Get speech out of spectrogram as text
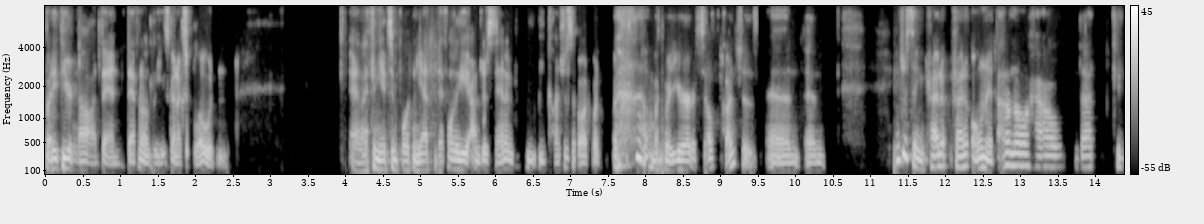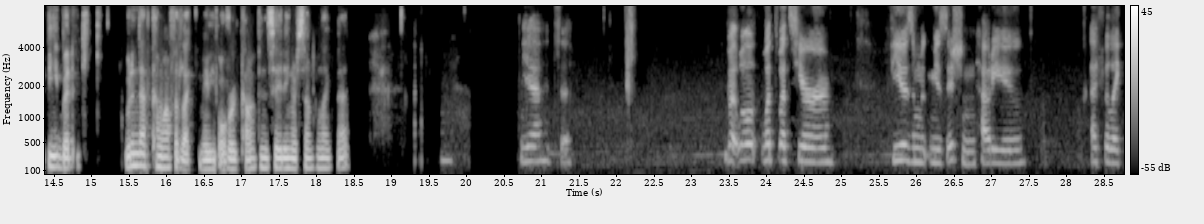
But if you're not, then definitely it's gonna explode. And, and I think it's important, yeah, to definitely understand and be conscious about what when you're self conscious and and interesting. Try to try to own it. I don't know how that could be, but wouldn't that come off as like maybe overcompensating or something like that? Yeah, it's a. But well, what what's your view as a musician? How do you? I feel like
